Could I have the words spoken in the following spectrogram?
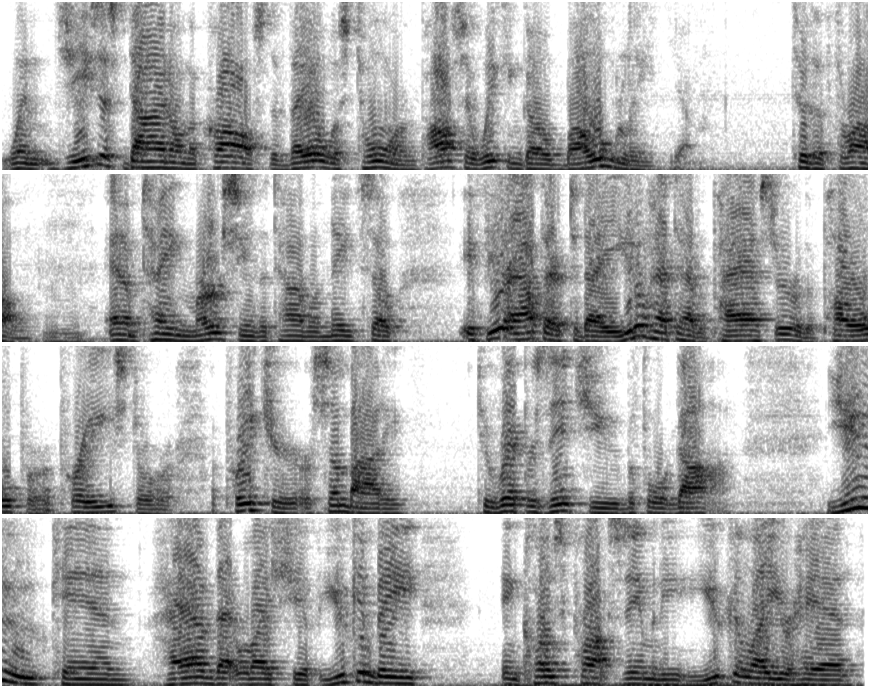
when Jesus died on the cross, the veil was torn. Paul said we can go boldly yeah to the throne mm-hmm. and obtain mercy in the time of need. So if you're out there today, you don't have to have a pastor or the pope or a priest or a preacher or somebody to represent you before God. You can have that relationship. You can be in close proximity. You can lay your head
